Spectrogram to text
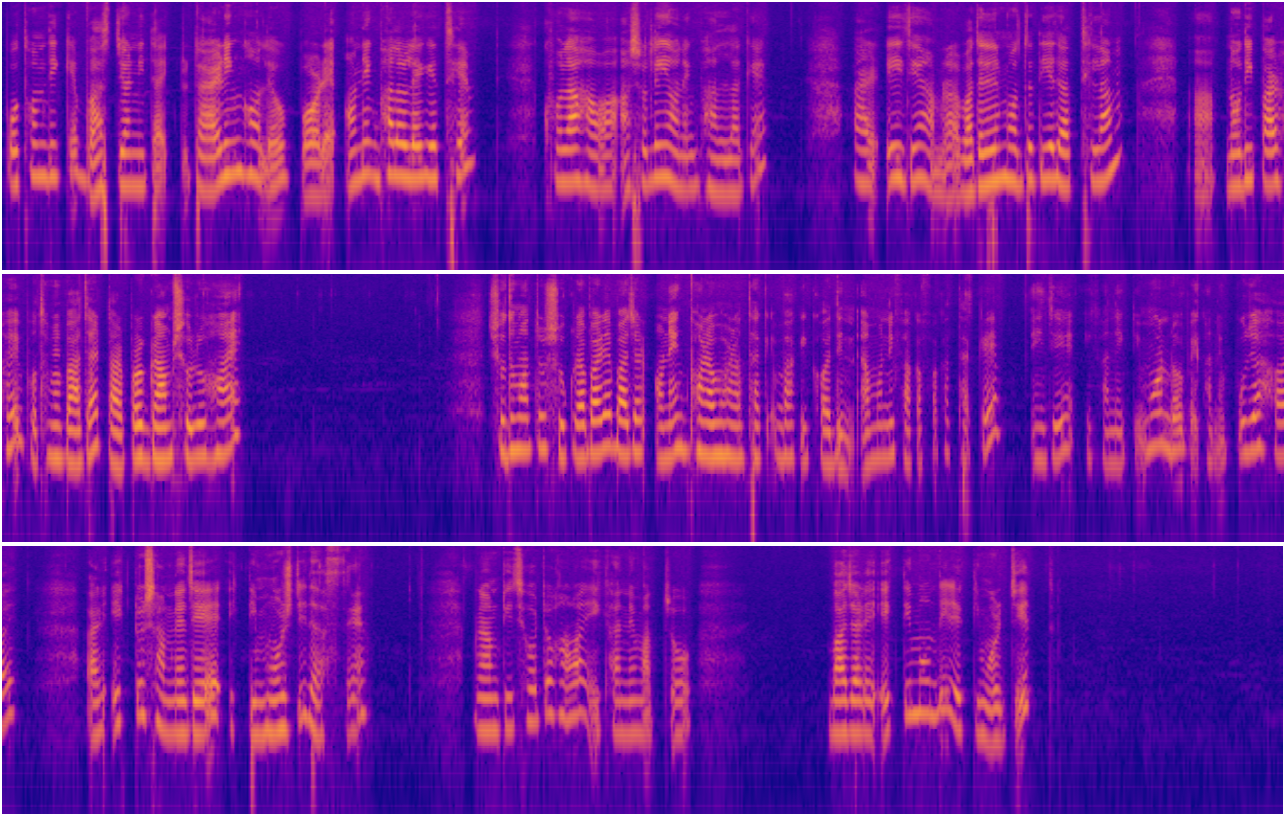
প্রথম দিকে বাস জার্নিটা একটু টায়ারিং হলেও পরে অনেক ভালো লেগেছে। খোলা হাওয়া আসলেই অনেক ভালো লাগে। আর এই যে আমরা বাজারের মধ্যে দিয়ে যাচ্ছিলাম নদী পার হয়ে প্রথমে বাজার, তারপর গ্রাম শুরু হয়। শুধুমাত্র শুক্রবারে বাজার অনেক ভরা ভরা থাকে, বাকি কদিন এমনই ফাঁকা ফাঁকা থাকে। এই যে এখানে একটি মণ্ডপ, এখানে পূজা হয়। আর একটু সামনে যে একটি মসজিদ আছে, গ্রামটি ছোট হওয়া এখানে মাত্র বাজারে একটি মন্দির, একটি মসজিদ।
